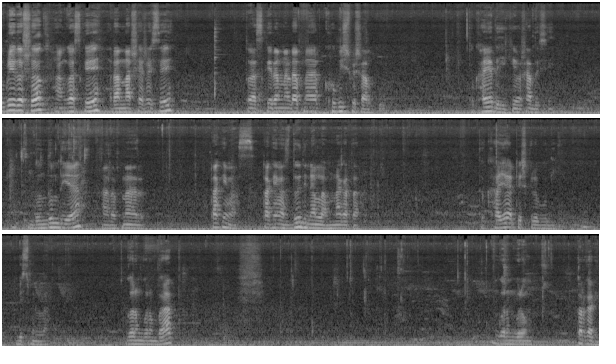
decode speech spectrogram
তো প্রিয় দর্শক, আঙ্গ আজকে রান্না শেষ হয়েছে। তো আজকে রান্নাটা আপনার খুবই স্পেশাল তো খাইয়ে দেখি কি স্বাদ হয়েছে। দুন্দুল দিয়ে আর আপনার টাকি মাছ। টাকি মাছ দুই দিন আনলাম নাগাতা তো খাইয়া টেস্ট করে বলি। বিসমিল্লা গরম গরম ভাত। গরম গরম তরকারি।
